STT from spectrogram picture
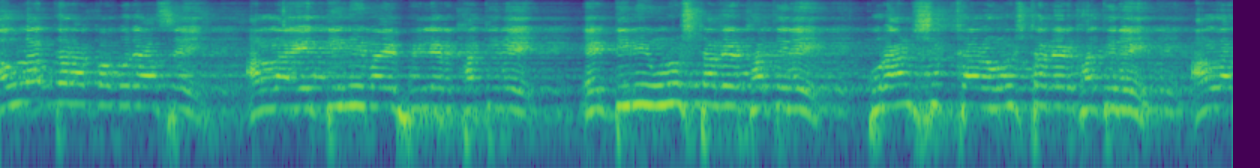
আউলাদ যারা কবরে আছে, আল্লাহ এই দিনী মাহফিলের খাতিরে, এই দিনী অনুষ্ঠানের খাতিরে, কোরআন শিক্ষার অনুষ্ঠানের খাতিরে আল্লাহ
